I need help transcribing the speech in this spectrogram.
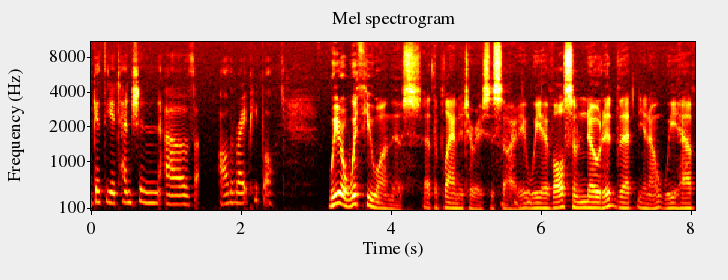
get the attention of all the right people. We are with you on this at the Planetary Society. We have also noted that, you know, we have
